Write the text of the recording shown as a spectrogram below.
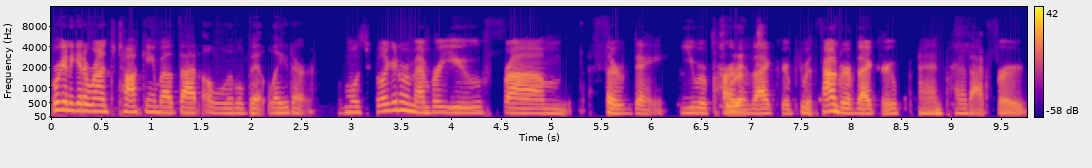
We're going to get around to talking about that a little bit later. Most people are going to remember you from Third Day. You were part Correct. of that group. You were the founder of that group and part of that for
